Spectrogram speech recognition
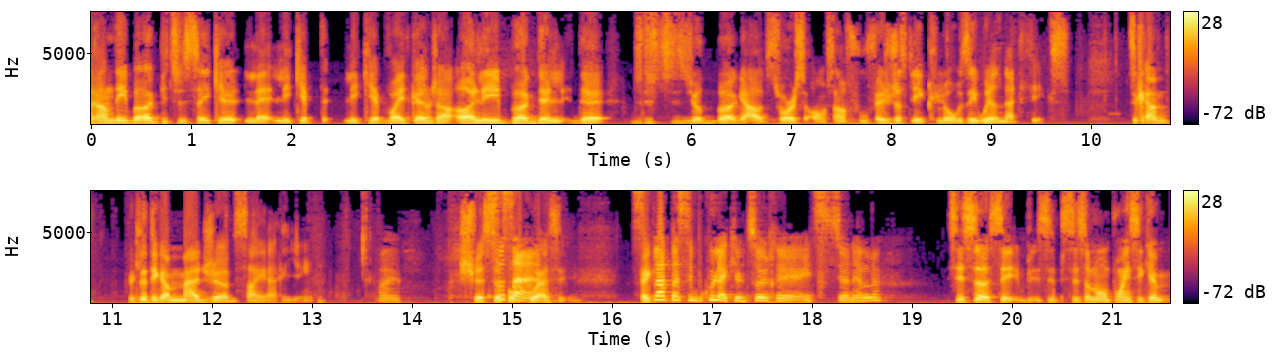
rentres des bugs puis tu sais que l'équipe l'équipe va être comme genre ah les bugs de, du studio de bugs outsource, on s'en fout, fais juste les closer will not fix. C'est comme fait que là t'es comme ma job sert à rien. Ouais. Je fais ça, Ça, ça- pourquoi c'est C'est plate parce que c'est beaucoup la culture euh, institutionnelle. là. C'est ça, c'est ça mon point, c'est que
